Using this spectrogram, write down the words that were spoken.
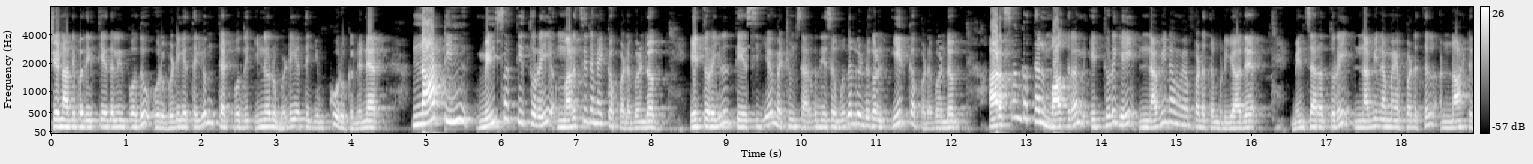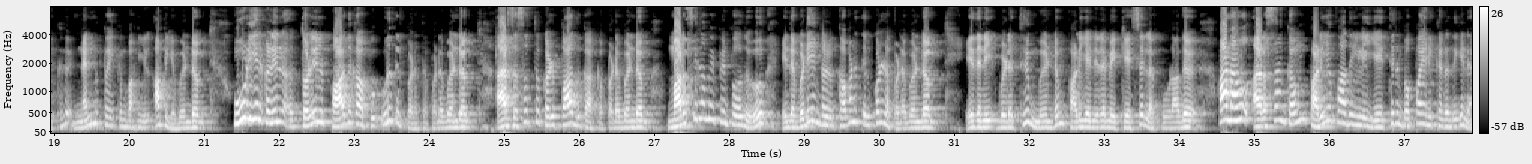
ஜனாதிபதி தேர்தலின் போது ஒரு விடயத்தையும் தற்போது இன்னொரு விடயத்தையும் கூறுகின்றனர். நாட்டின் மின்சக்தி துறை மறுசீரமைக்கப்பட வேண்டும். இத்துறையில் தேசிய மற்றும் சர்வதேச முதலீடுகள் ஈர்க்கப்பட வேண்டும். அரசாங்கத்தால் மாத்திரம் இத்துறையை நவீனமயப்படுத்த முடியாது. மின்சாரத்துறை நவீனமயப்படுத்தல் நாட்டுக்கு நன்மை பயக்கும் வகையில் அமைய வேண்டும். ஊழியர்களின் தொழில் பாதுகாப்பு உறுதிப்படுத்தப்பட வேண்டும். அரசு சொத்துக்கள் பாதுகாக்கப்பட வேண்டும். மறுசீரமைப்பின் போது இந்த விடயங்கள் கவனத்தில் கொள்ளப்பட வேண்டும். இதனை விடுத்து மீண்டும் பழைய நிலைமைக்கே செல்லக்கூடாது. ஆனால் அரசாங்கம் பழைய பாதையிலேயே திரும்ப பயணிக்கிறது என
